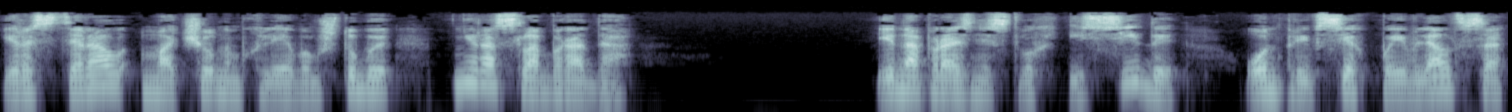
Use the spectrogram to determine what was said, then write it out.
и растирал моченым хлебом, чтобы не росла борода. И на празднествах Исиды он при всех появлялся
